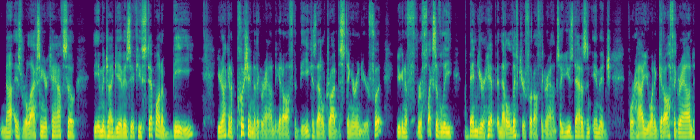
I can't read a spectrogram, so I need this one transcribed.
not is relaxing your calf. So the image I give is if you step on a bee, you're not going to push into the ground to get off the bee because that'll drive the stinger into your foot. You're going to reflexively bend your hip and that'll lift your foot off the ground. So use that as an image for how you want to get off the ground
